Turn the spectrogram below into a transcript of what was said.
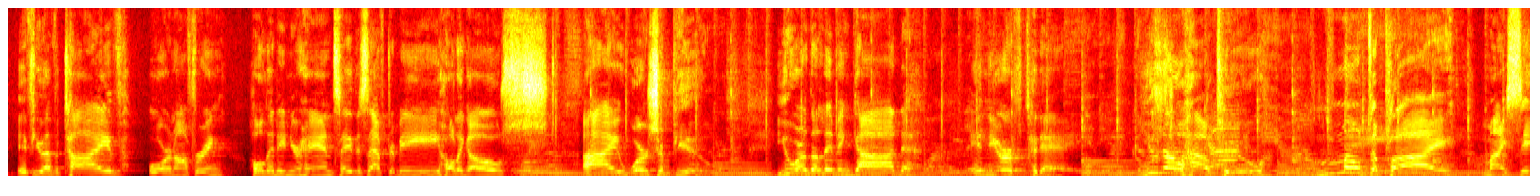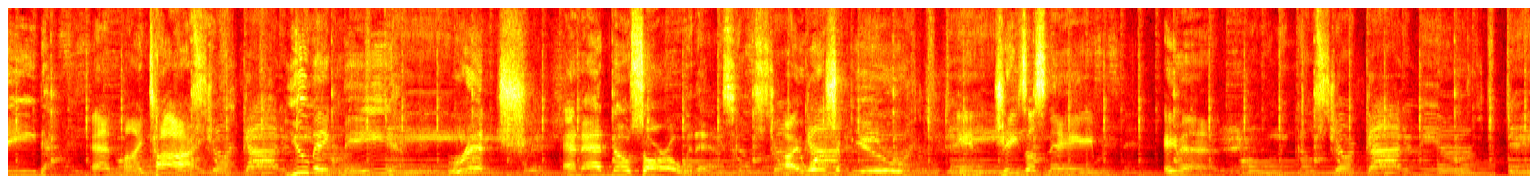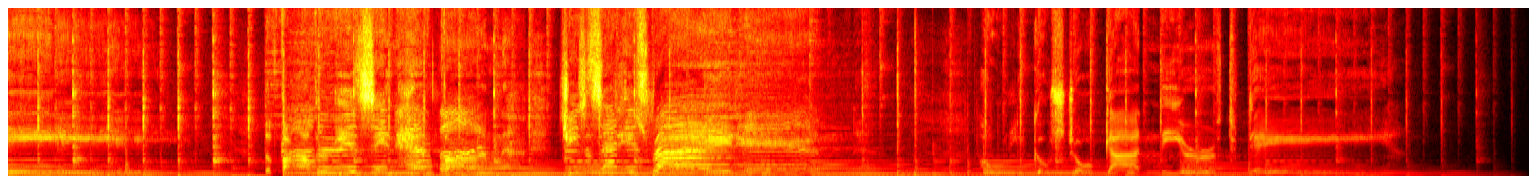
if you have a tithe or an offering hold it in your hand. Say this after me Holy Ghost I worship you. You are the living God in the earth today. You know how to multiply my seed and my tithe. You make me rich and add no sorrow with it. I worship you in Jesus name. Amen. The Father is in heaven. Jesus at his right hand. Holy Ghost your God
